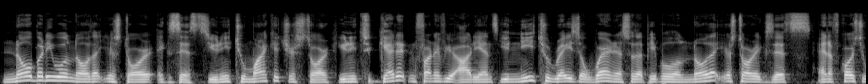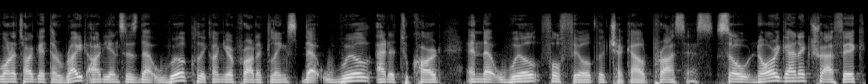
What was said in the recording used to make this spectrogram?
nobody will know that your store exists. You need to market your store. You need to get it in front of your audience. You need to raise awareness so that people will know that your store exists. And of course, you want to target the right audiences that will click on your product links, that will add it to cart, and that will fulfill the checkout process. So no organic traffic,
